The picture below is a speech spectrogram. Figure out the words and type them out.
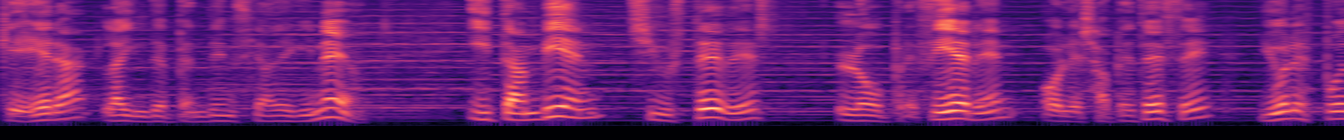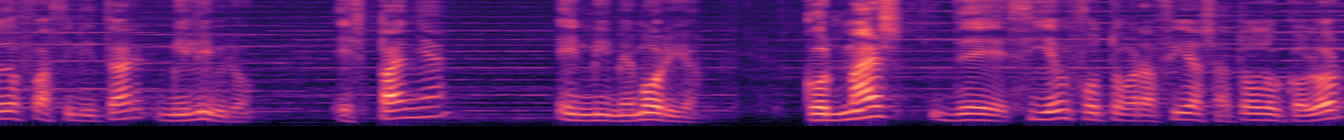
que era la independencia de Guinea. Y también, si ustedes lo prefieren o les apetece, yo les puedo facilitar mi libro, España en mi memoria, con más de 100 fotografías a todo color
